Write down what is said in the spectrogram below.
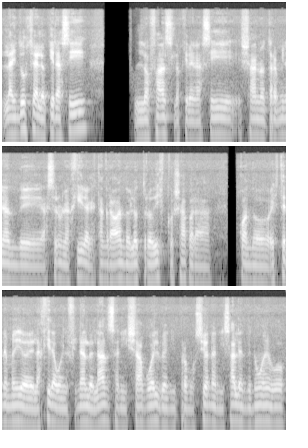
La industria lo quiere así, los fans los quieren así, ya no terminan de hacer una gira que están grabando el otro disco ya para cuando estén en medio de la gira o en el final lo lanzan y ya vuelven y promocionan y salen de nuevo.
